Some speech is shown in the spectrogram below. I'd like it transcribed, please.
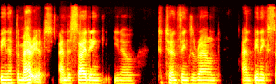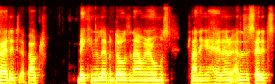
being at the Marriott and deciding, you know, to turn things around and being excited about making eleven dollars an hour and almost planning ahead. And, and as I said, it's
